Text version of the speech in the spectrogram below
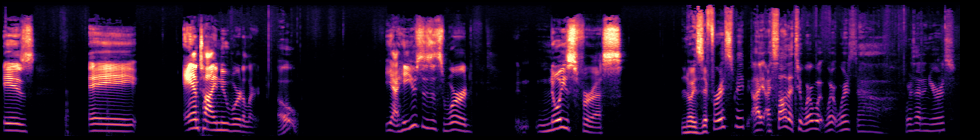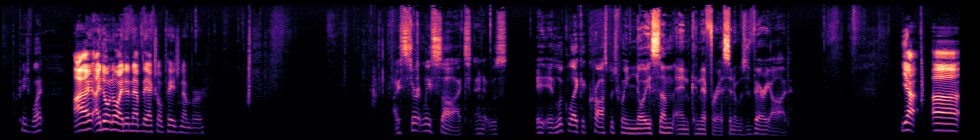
is a anti new word alert. Oh, Yeah, he uses this word noise for us. Noisiferous, maybe. I, I saw that too. Where where where's uh, where's that in yours? Page what? I I don't know. I didn't have the actual page number. I certainly saw it, and it was it, it looked like a cross between noisome and coniferous, and it was very odd. Yeah. Uh,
